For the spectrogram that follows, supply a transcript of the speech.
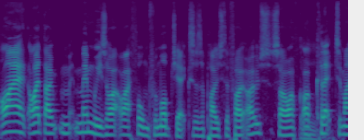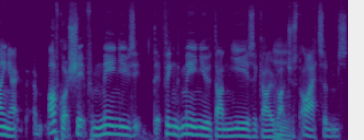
I, I don't m- memories I, I form from objects as opposed to photos. So I've, I've mm. kleptomaniac. I've got shit from me and you, things me and you have done years ago, like mm. just items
